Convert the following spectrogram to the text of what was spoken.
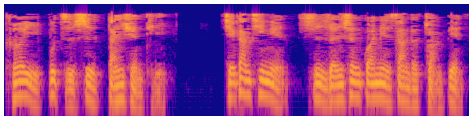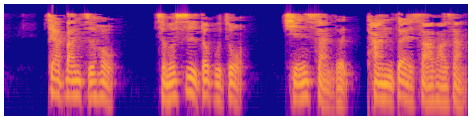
可以不只是单选题。斜杠青年是人生观念上的转变，下班之后什么事都不做，闲散的瘫在沙发上，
